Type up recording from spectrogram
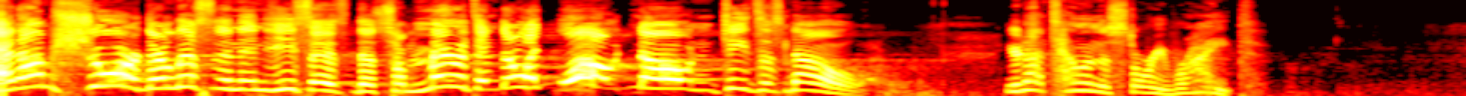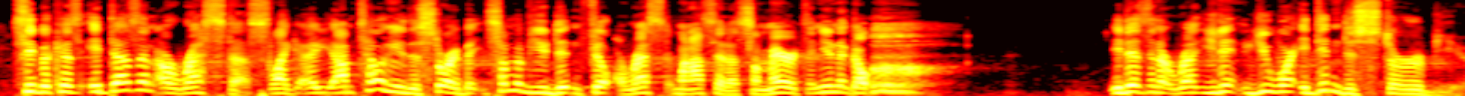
And I'm sure they're listening, and he says, The Samaritan, they're like, Whoa, no, Jesus, no. You're not telling the story right. See, because it doesn't arrest us. Like, I'm telling you the story, but some of you didn't feel arrested when I said a Samaritan. You didn't go, oh. it doesn't arrest, you didn't, you weren't, it didn't disturb you.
